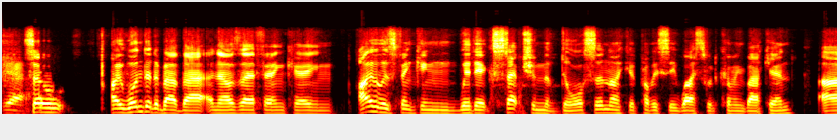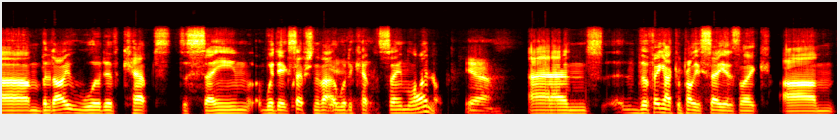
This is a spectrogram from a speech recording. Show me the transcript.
Yeah. So I wondered about that, and I was there thinking. I was thinking, with the exception of Dawson, I could probably see Westwood coming back in. Um, but I would have kept the same, with the exception of that, I would have kept the same lineup. Yeah. And the thing I can probably say is like, um,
